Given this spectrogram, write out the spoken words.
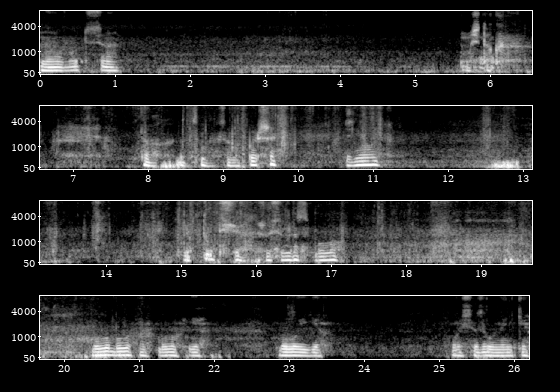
Наводься. Ось так. Так, ну це ми саме перше зняли. І тут ще щось у нас було. Було, було, а, було, є. Було і є. Ось зелененьке.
